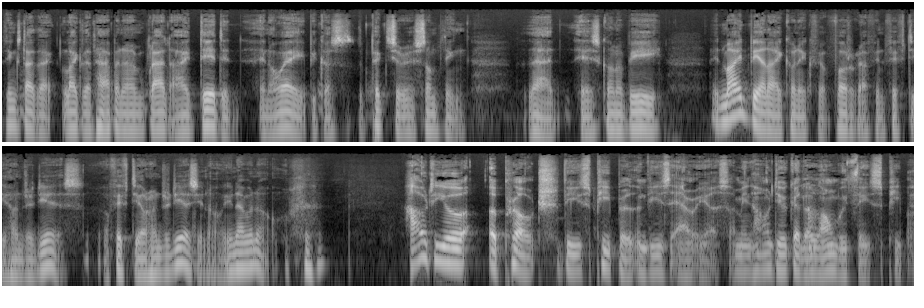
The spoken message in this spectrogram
things like that like that happen. I'm glad I did it in a way because the picture is something that is going to be it might be an iconic photograph in 50 100 years or 50 or 100 years you know you never know how do you approach these people in these areas? I mean how do you get along with these people?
